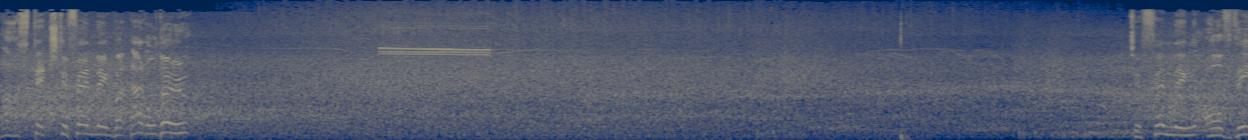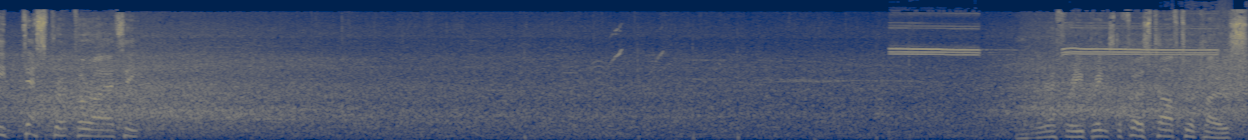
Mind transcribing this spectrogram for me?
Last-ditch defending, but that'll do. Defending of the desperate variety. And the referee brings the first half to a close.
